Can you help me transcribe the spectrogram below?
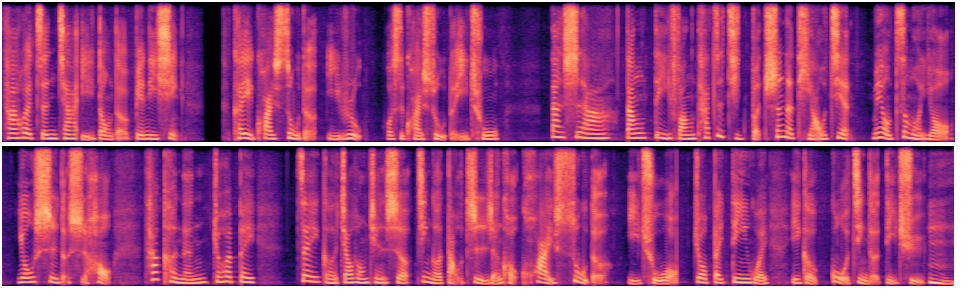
它会增加移动的便利性，可以快速的移入或是快速的移出。但是啊，当地方它自己本身的条件没有这么有优势的时候，它可能就会被这个交通建设，进而导致人口快速的移出哦。就被定义为一个过境的地区。嗯，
